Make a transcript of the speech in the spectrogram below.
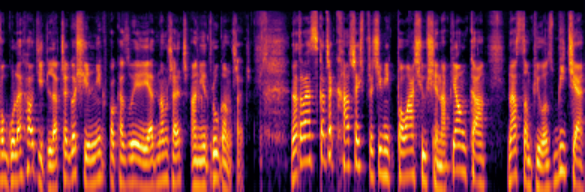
w ogóle chodzi, dlaczego silnik pokazuje jedną rzecz, a nie drugą rzecz. Natomiast skoczek H6 przeciwnik połasił się na pionka, nastąpiło zbicie.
